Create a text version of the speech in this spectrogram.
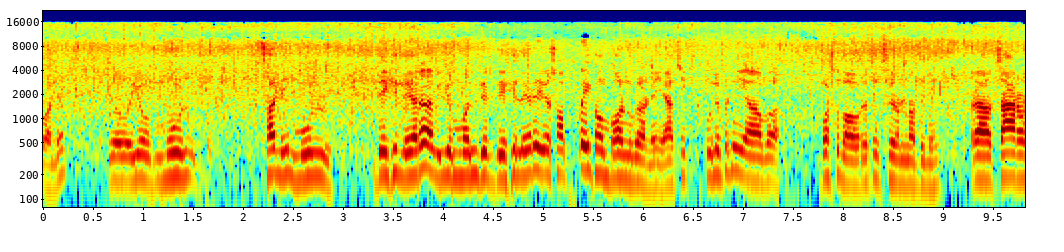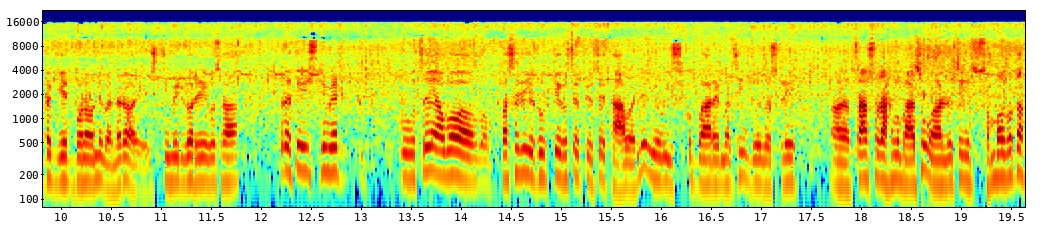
पर्ने। यो यो मूल छ नि मूलदेखि लिएर यो मन्दिरदेखि लिएर यो सबै कम्पाउन्ड गर्ने। यहाँ चाहिँ कुनै पनि अब वस्तुभावहरू चाहिँ छिर्न नदिने र चारवटा गेट बनाउने भनेर इस्टिमेट गरिएको छ। तर त्यो इस्टिमेटको चाहिँ अब कसरी रोकिएको छ त्यो चाहिँ थाहा भएन। यो यसको बारेमा चाहिँ जो जसले चासो राख्नु भएको छ उहाँहरूले चाहिँ सम्भवतः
